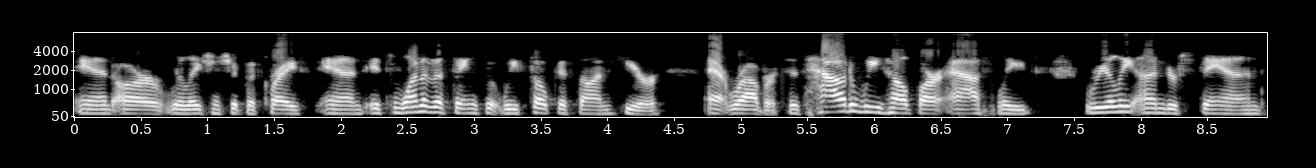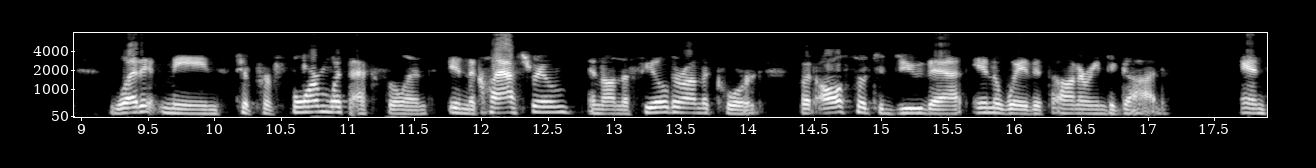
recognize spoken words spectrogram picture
and our relationship with Christ. And it's one of the things that we focus on here at Roberts is how do we help our athletes really understand what it means to perform with excellence in the classroom and on the field or on the court, but also to do that in a way that's honoring to God. And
